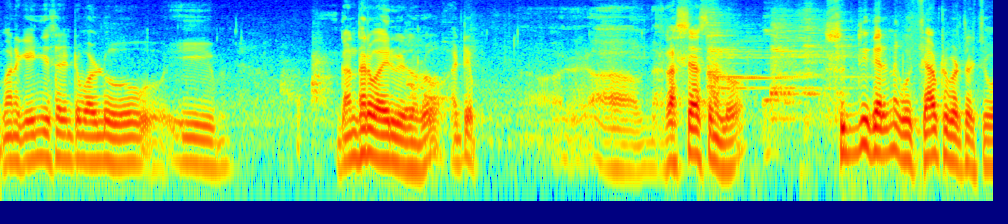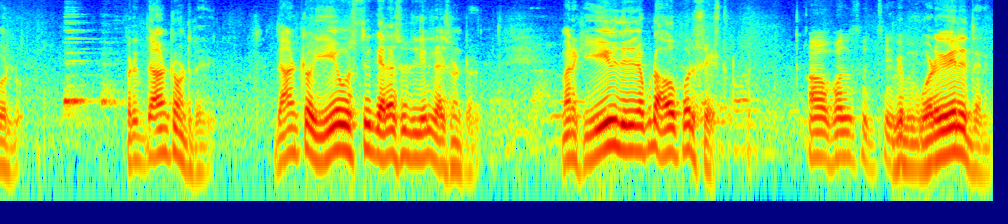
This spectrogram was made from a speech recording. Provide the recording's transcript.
మనకి ఏం చేశారంటే వాళ్ళు ఈ గంధర్వ ఆయుర్వేదంలో అంటే రసశాస్త్రంలో శుద్ధీకరణకు ఒక చాప్టర్ పెడతారు చివరిలో. ప్రతి దాంట్లో ఉంటుంది అది. దాంట్లో ఏ వస్తువుకి ఎలా శుద్ధి చేయాలి రాసి ఉంటారు? మనకి ఏమి తెలియనప్పుడు ఆవు పాలు శ్రేష్టం. ఆవు పాలు శుద్ధి. ఇక గొడవే లేదు దానికి.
